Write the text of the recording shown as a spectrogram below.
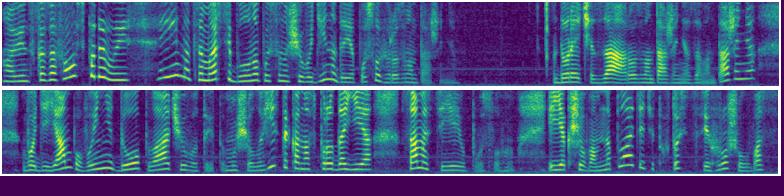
А він сказав: а ось подивись. І на цемерці було написано, що водій надає послуги розвантаження. До речі, за розвантаження завантаження водіям повинні доплачувати, тому що логістика нас продає саме з цією послугою. І якщо вам не платять, то хтось ці гроші у вас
